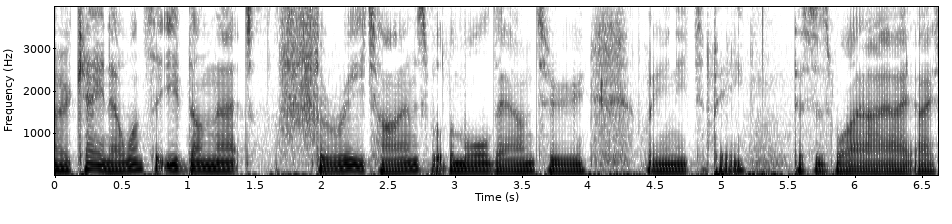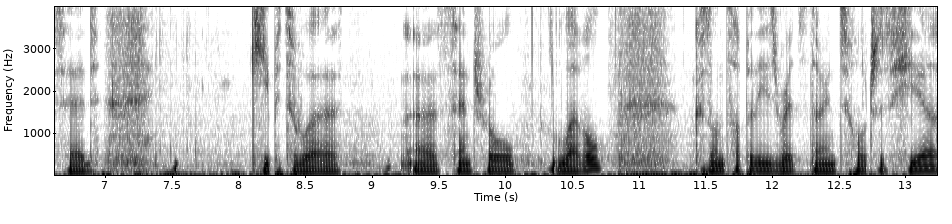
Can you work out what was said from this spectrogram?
Okay, now once that you've done that three times, put them all down to where you need to be. This is why I, I said keep it to a, a central level, because on top of these redstone torches here,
